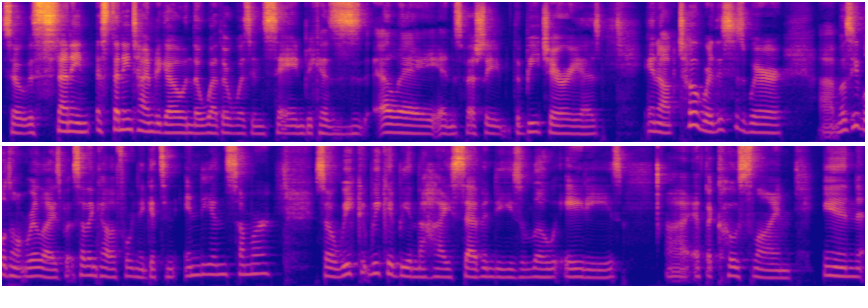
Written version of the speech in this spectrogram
so it was stunning, a stunning time to go, and the weather was insane because LA and especially the beach areas in October, this is where uh, most people don't realize, but Southern California gets an Indian summer. So we could we could be in the high 70s, low 80s. uh, at the coastline in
